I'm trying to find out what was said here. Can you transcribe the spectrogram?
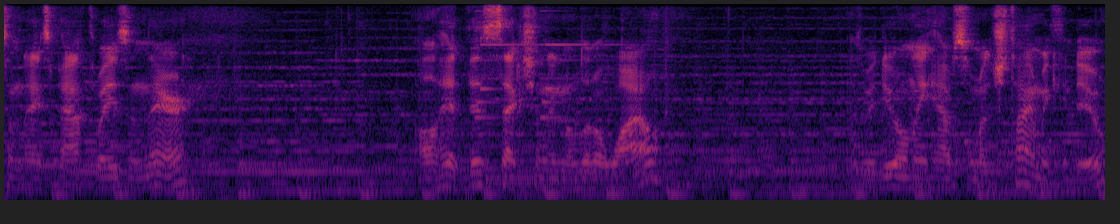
Some nice pathways in there. I'll hit this section in a little while, as we do only have so much time we can do.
